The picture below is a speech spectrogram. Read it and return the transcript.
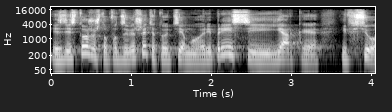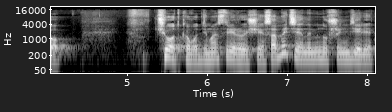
И здесь тоже, чтобы вот завершить эту тему репрессий, яркое и все четко вот демонстрирующее события на минувшей неделе,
